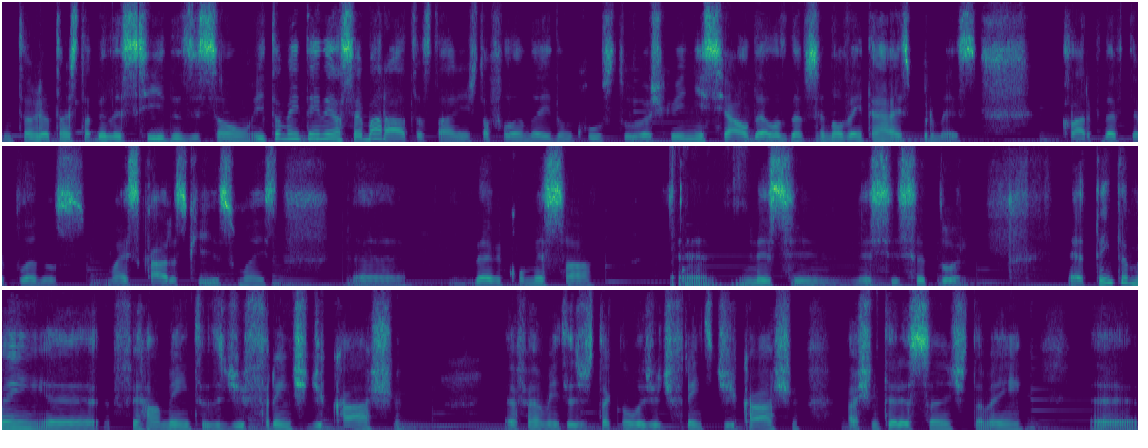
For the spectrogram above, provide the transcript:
Então já estão estabelecidas e são. E também tendem a ser baratas, tá? A gente está falando aí de um custo, acho que o inicial delas deve ser 90 reais por mês. Claro que deve ter planos mais caros que isso, mas é, deve começar é, nesse, nesse setor. É, tem também é, ferramentas de frente de caixa, é, ferramentas de tecnologia de frente de caixa. Acho interessante também é,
